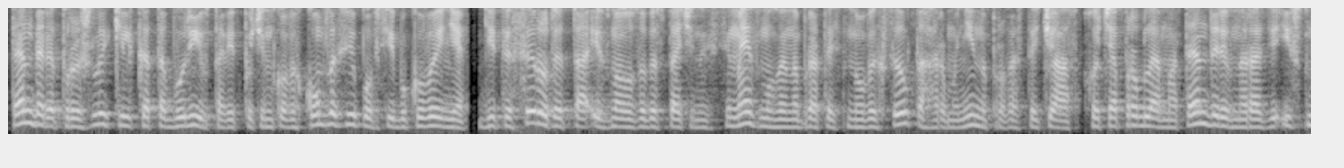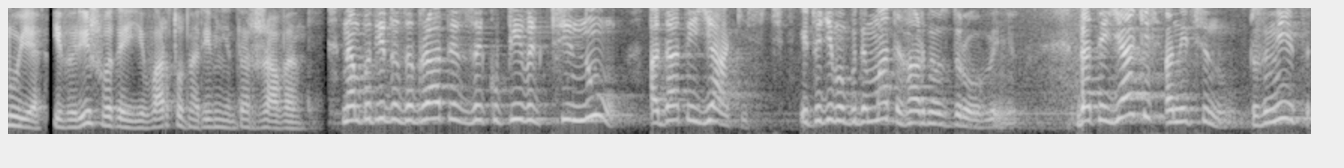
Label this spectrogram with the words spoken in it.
Тендери пройшли кілька таборів та відпочинкових комплексів по всій Буковині. Діти-сироти та із малозабезпечених сімей змогли набратись нових сил та гармонійно провести час. Хоча проблема тендерів наразі існує, і вирішувати її варто на рівні держави. Нам потрібно забрати закупівель ціну, а дати якість. І тоді ми будемо мати гарне оздоровлення. Дати якість, а не ціну. Розумієте?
